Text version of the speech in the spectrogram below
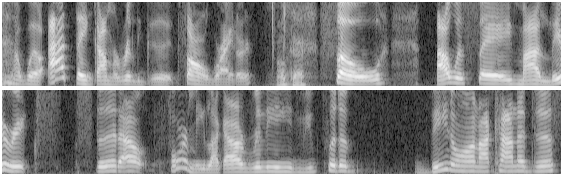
well, I think I'm a really good songwriter. Okay. So I would say my lyrics stood out for me. Like I really, if you put a beat on, I kind of just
